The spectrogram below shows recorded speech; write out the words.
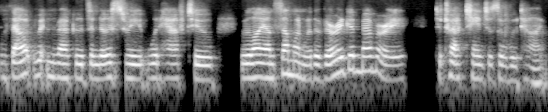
Without written records, a nursery would have to rely on someone with a very good memory to track changes over time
